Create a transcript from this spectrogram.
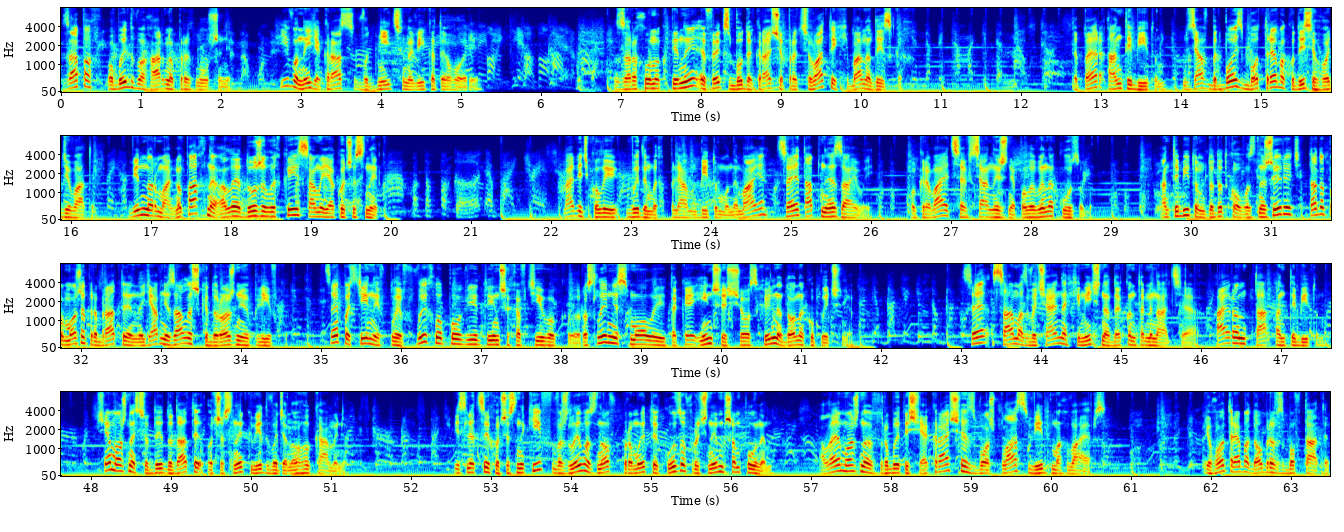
Запах обидва гарно приглушені, і вони якраз в одній ціновій категорії. За рахунок піни FX буде краще працювати хіба на дисках. Тепер антибітум. Взяв Bad Boys, бо треба кудись його дівати. Він нормально пахне, але дуже легкий, саме як очисник. Навіть коли видимих плям бітуму немає, цей етап не зайвий. Покривається вся нижня половина кузову. Антибітум додатково знежирить та допоможе прибрати наявні залишки дорожньої плівки. Це постійний вплив вихлопу від інших автівок, рослинні смоли і таке інше, що схильне до накопичення. Це сама звичайна хімічна деконтамінація, айрон та антибітум. Ще можна сюди додати очисник від водяного каменю. Після цих очисників важливо знов промити кузов ручним шампунем, але можна зробити ще краще з Wash Plus від Magwires. Його треба добре взбовтати.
